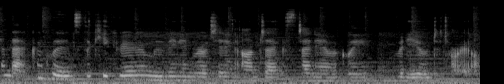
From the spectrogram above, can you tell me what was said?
And that concludes the KeyCreator Moving and Rotating Objects Dynamically video tutorial.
